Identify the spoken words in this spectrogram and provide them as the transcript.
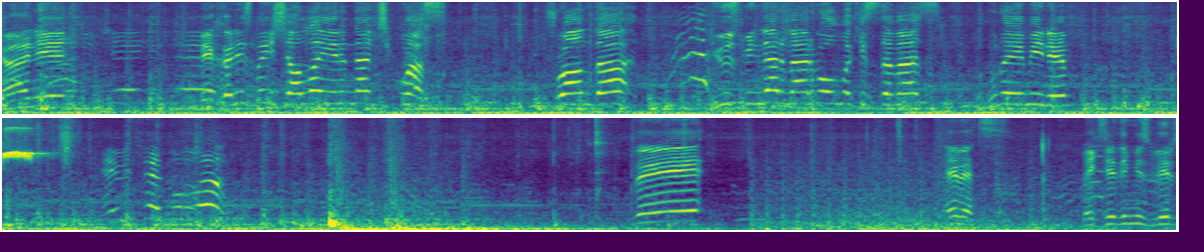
Yani mekanizma inşallah yerinden çıkmaz. Şu anda yüz binler Merve olmak istemez. Buna eminim. Evite durma. Ve evet beklediğimiz bir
